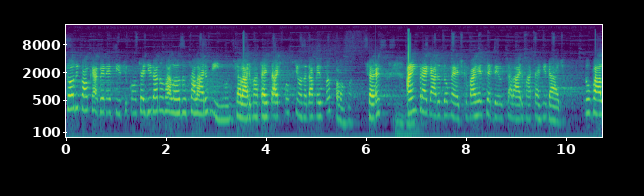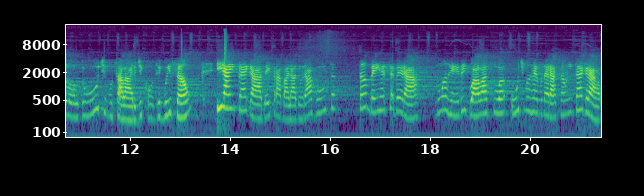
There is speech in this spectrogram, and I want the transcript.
todo e qualquer benefício concedido é no valor do salário mínimo. O salário maternidade funciona da mesma forma, certo? A empregada doméstica vai receber o salário maternidade no valor do último salário de contribuição e a empregada e trabalhadora avulsa também receberá numa renda igual à sua última remuneração integral.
